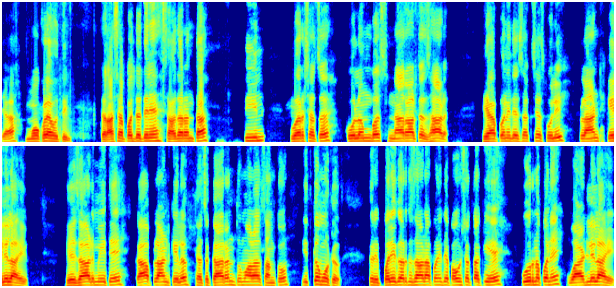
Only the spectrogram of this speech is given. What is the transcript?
त्या मोकळ्या होतील. तर अशा पद्धतीने साधारणतः तीन वर्षाचं कोलंबस नारळाचं झाड हे आपण इथे सक्सेसफुली प्लांट केलेलं आहे. हे झाड मी इथे का प्लांट केलं? त्याचं कारण तुम्हाला सांगतो इतकं मोठं. तर पलीकडचं झाड आपण इथे पाहू शकता की हे पूर्णपणे वाढलेलं आहे.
